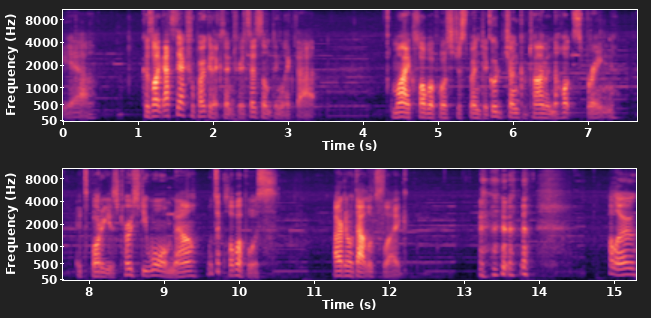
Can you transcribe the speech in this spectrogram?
Yeah. Because, like, that's the actual Pokedex entry. It says something like that. My Clobbopus just spent a good chunk of time in the hot spring. Its body is toasty warm now. What's a Clobbopus? I don't know what that looks like. Hello.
